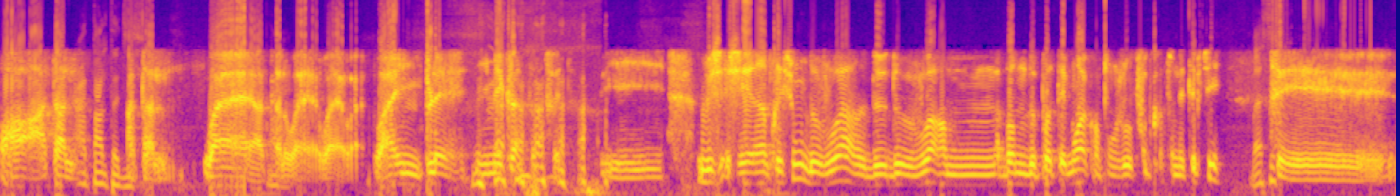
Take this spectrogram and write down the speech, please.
oh, Atal. Atal, t'as dit. Attal. Ouais, Attal, ouais, ouais, ouais. Ouais, il me plaît, il m'éclate en fait. Et- J'ai l'impression de voir, de, de voir ma bande de potes et moi quand on joue au foot quand on était petit. bah, c'est-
